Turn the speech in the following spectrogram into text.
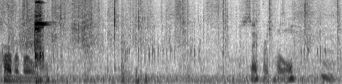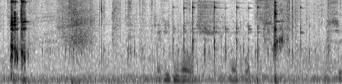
Harbor Bowl. Cypress Bowl. Hmm. Tahitian Village. Lakewoods. Let's see.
